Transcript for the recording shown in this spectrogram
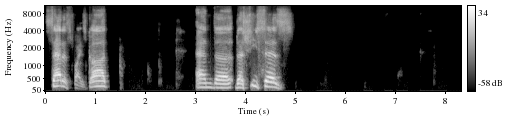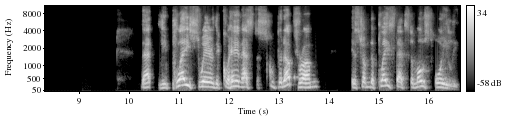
satisfies God. And uh, she says that the place where the Kohen has to scoop it up from is from the place that's the most oily.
